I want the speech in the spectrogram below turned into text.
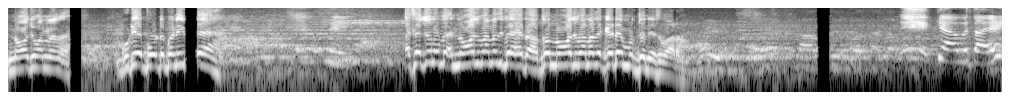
ਨੌਜਵਾਨ ਗੁੜੀਆ ਵੋਟ ਬਣੀ ਪਿਆ ਨਹੀਂ। ਅੱਛਾ ਚਲੋ ਨੌਜਵਾਨਾਂ ਦੀ ਵਹਿ ਦੱਸ ਦੋ ਨੌਜਵਾਨਾਂ ਦੇ ਕਿਹੜੇ ਮੁੱਦੇ ਨੇ ਇਸ ਵਾਰ? ਕੀ ਬਤਾਏ?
